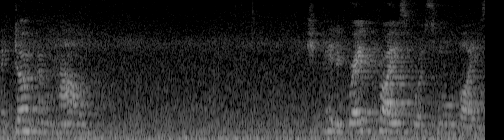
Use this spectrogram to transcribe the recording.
I don't know how. She paid a great price for a small vice.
